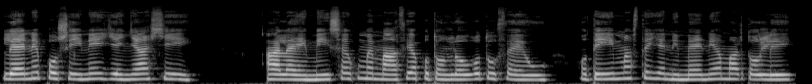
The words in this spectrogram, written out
Λένε πως είναι η γενιά Χ αλλά εμείς έχουμε μάθει από τον Λόγο του Θεού ότι είμαστε γεννημένοι αμαρτωλοί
